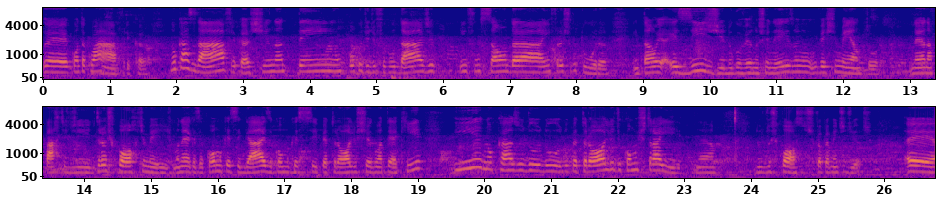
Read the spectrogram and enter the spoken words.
é, conta com a África. No caso da África, a China tem um pouco de dificuldade em função da infraestrutura. Então, exige do governo chinês um investimento né, na parte de transporte mesmo, né? Quer dizer, como que esse gás e como que esse petróleo chegam até aqui e no caso do, do, do petróleo, de como extrair, né? Dos, dos postos propriamente ditos. É,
